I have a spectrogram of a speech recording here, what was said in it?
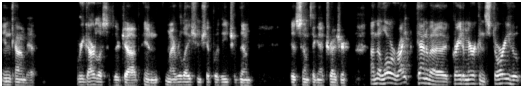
in combat, regardless of their job. And my relationship with each of them is something I treasure. On the lower right, kind of a great American story who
